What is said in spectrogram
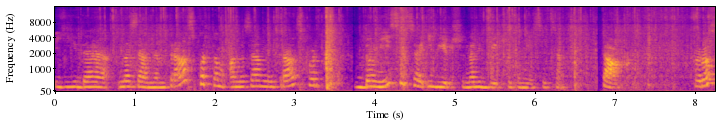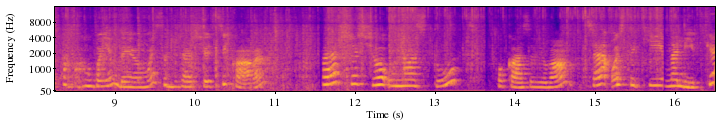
їде наземним транспортом, а наземний транспорт до місяця і більше, навіть більше до місяця. Так, розпаковуємо, дивимося, тут вже щось цікаве. Перше, що у нас тут, показую вам, це ось такі наліпки,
